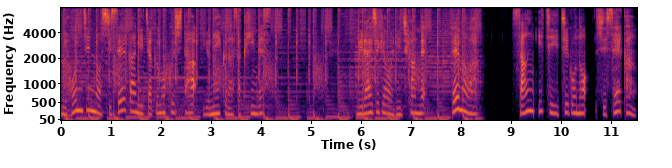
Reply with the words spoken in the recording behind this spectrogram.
日本人の死生観に着目したユニークな作品です。未来授業2時間目。テーマは3115の死生観。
